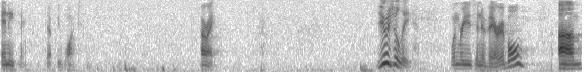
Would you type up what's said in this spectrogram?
anything that we want. All right. Usually, when we're using a variable, um,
